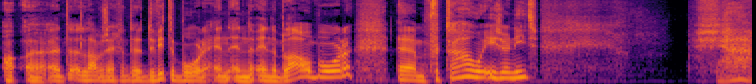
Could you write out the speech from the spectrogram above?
eh, eh, laten we zeggen, de, de witte borden en, en, de, en de blauwe borden. Ehm, vertrouwen is er niet. Ja,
